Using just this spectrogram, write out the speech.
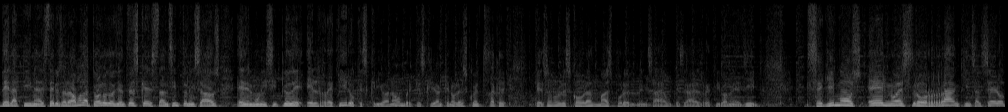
de Latina Estéreo. Saludamos a todos los oyentes que están sintonizados en el municipio de El Retiro. Que escriban, hombre, que escriban, que no les cuento hasta que, que eso no les cobran más por el mensaje, aunque sea del Retiro a Medellín. Seguimos en nuestro ranking salsero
